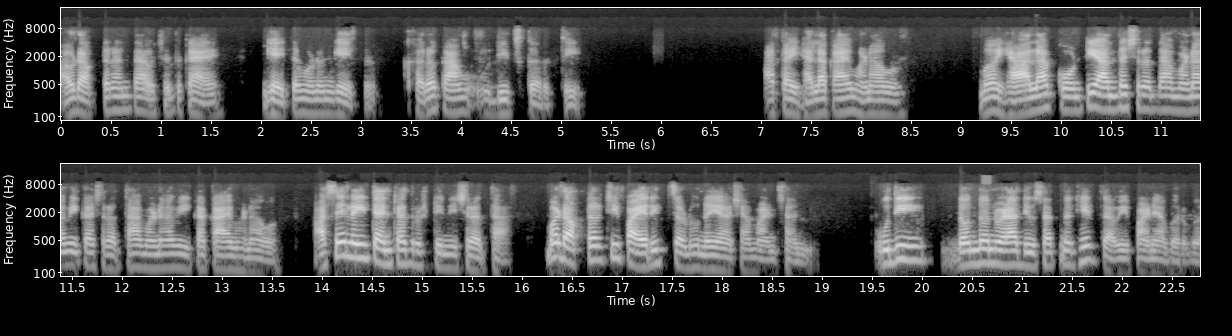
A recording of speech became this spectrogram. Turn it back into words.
अहो डॉक्टरांचं औषध काय? घ्यायचं म्हणून घ्यायचं. खरं काम उदीच करते आता ह्याला काय म्हणावं? मग ह्याला कोणती अंधश्रद्धा म्हणावी का श्रद्धा म्हणावी का काय म्हणावं? असेलही त्यांच्या दृष्टीने श्रद्धा. मग डॉक्टरची पायरीच चढू नये अशा माणसांनी. उदी दोन दोन वेळा दिवसातनं घेत जावी पाण्याबरोबर.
